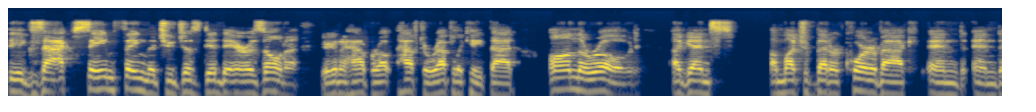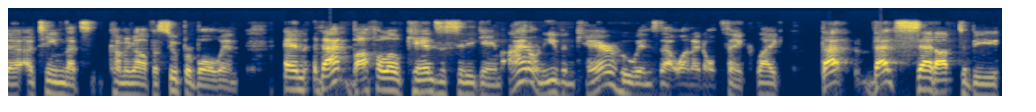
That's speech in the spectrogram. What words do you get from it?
the exact same thing that you just did to Arizona. You're going to have have to replicate that on the road against a much better quarterback and and uh, a team that's coming off a Super Bowl win. And that Buffalo Kansas City game, I don't even care who wins that one. I don't think like that. That's set up to be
